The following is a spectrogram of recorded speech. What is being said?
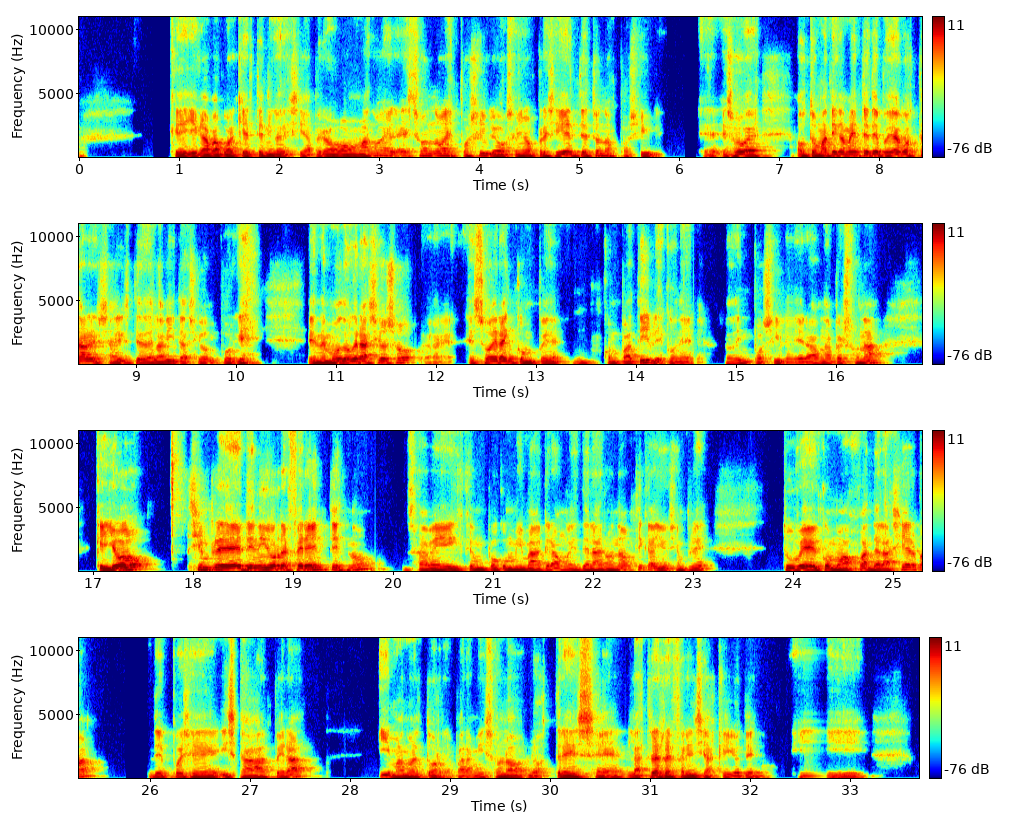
que llegaba cualquier técnico y decía, pero Manuel, eso no es posible, o señor presidente, esto no es posible. E, eso es, automáticamente te podía costar salirte de la habitación porque en el modo gracioso eh, eso era incompatible con él, lo de imposible. Era una persona que yo siempre he tenido referentes, ¿no? Sabéis que un poco mi background es de la aeronáutica, yo siempre tuve como a Juan de la Sierva, después eh, Isaac Perat, y Manuel Torre. Para mí son los tres, eh, las tres referencias que yo tengo. Y,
